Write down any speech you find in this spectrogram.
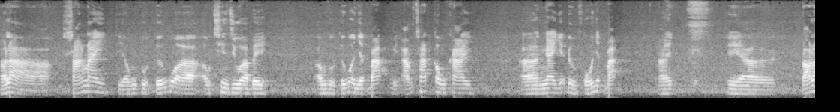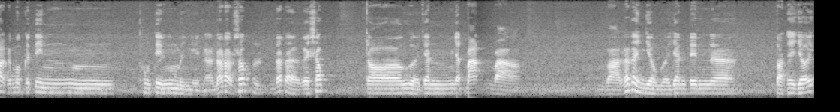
đó là sáng nay thì ông thủ tướng của ông Shinzo Abe ông thủ tướng của Nhật Bản bị ám sát công khai uh, ngay giữa đường phố Nhật Bản Đấy. thì uh, đó là cái một cái tin thông tin mình nghĩ là rất là sốc rất là gây sốc cho người dân Nhật Bản và và rất là nhiều người dân trên uh, toàn thế giới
